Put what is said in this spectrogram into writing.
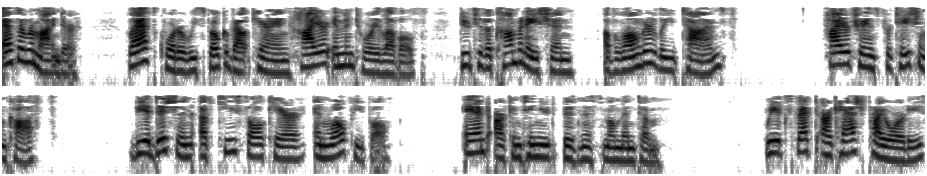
As a reminder, last quarter we spoke about carrying higher inventory levels due to the combination of longer lead times, higher transportation costs, the addition of Keys Soulcare and Well People, and our continued business momentum. We expect our cash priorities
